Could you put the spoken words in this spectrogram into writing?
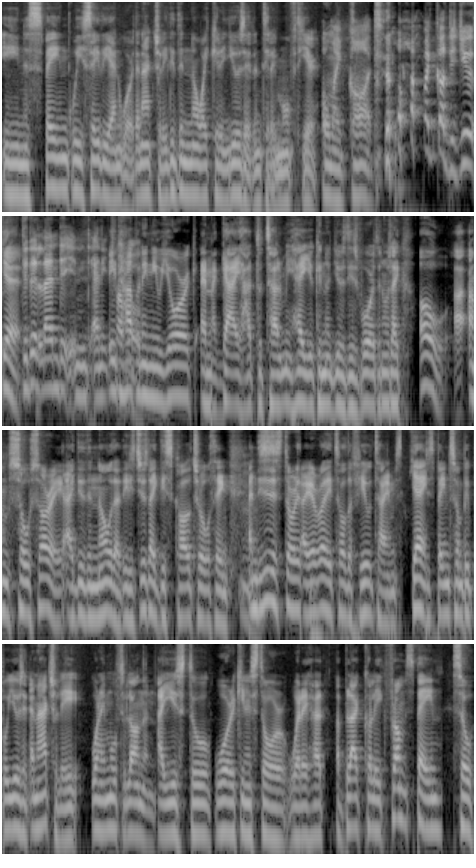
in Spain, we say the N word. And actually, didn't know I couldn't use it until I moved here. Oh my god! oh my god! Did you? Yeah. Did it land in any It trouble? happened in New York, and a guy had to tell me, "Hey, you cannot use this word." And I was like, "Oh, I- I'm so sorry. I didn't know that. It's just like this cultural thing." And this is a story I already told a few times. Yeah, in Spain, some people use it. And actually, when I moved to London, I used to work in a store where I had a black colleague from Spain, so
